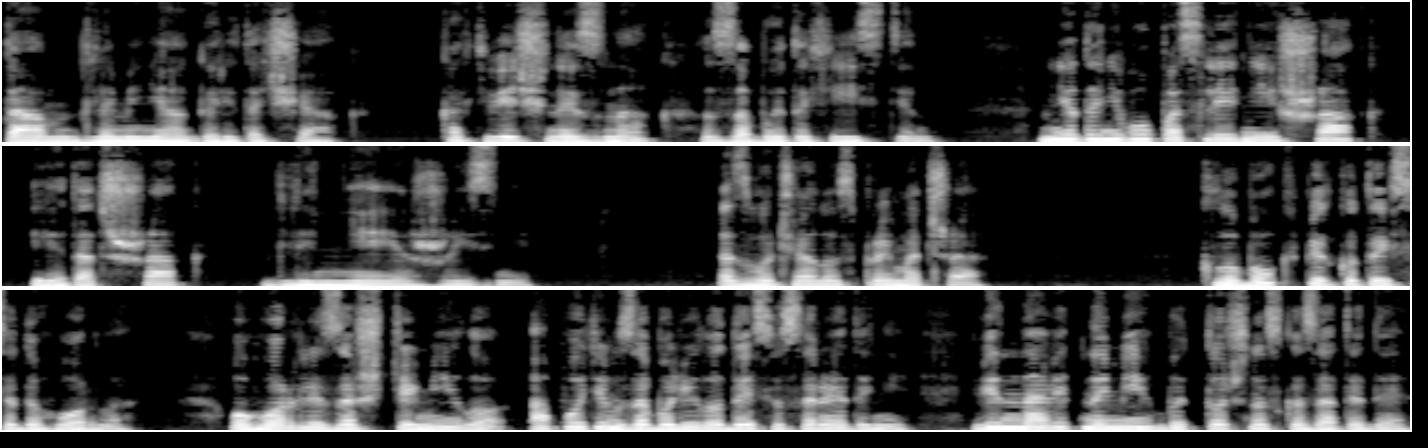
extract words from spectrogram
Там для меня горит очаг, как вечный знак забытых истин. Мне до него последний шаг, и этот шаг длиннее жизни. Звучало з приймача. Клубок підкотився до горла. У горлі защеміло, а потім заболіло десь усередині. Він навіть не міг би точно сказати де.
